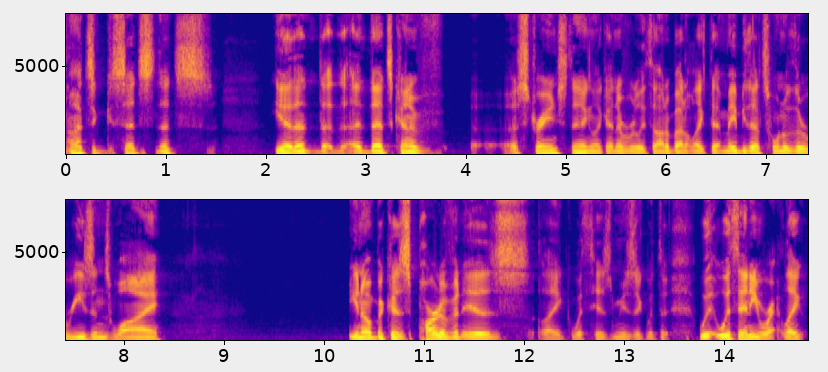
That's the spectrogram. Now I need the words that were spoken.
That's a, that's that's yeah that, that that's kind of a strange thing. Like I never really thought about it like that. Maybe that's one of the reasons why. You know, because part of it is like with his music, with the with, with any like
